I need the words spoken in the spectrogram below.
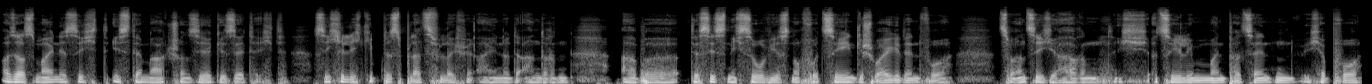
Also aus meiner Sicht ist der Markt schon sehr gesättigt. Sicherlich gibt es Platz vielleicht für einen oder anderen, aber das ist nicht so, wie es noch vor zehn, geschweige denn vor 20 Jahren. Ich erzähle ihm meinen Patienten, ich habe vor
